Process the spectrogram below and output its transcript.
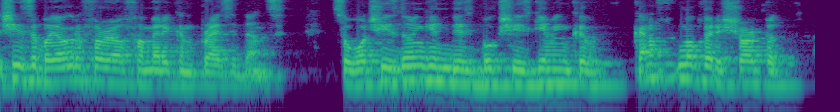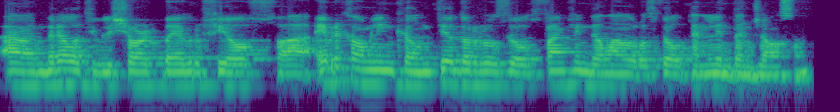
she's a biographer of american presidents so what she's doing in this book she's giving a kind of not very short but um, relatively short biography of uh, abraham lincoln theodore roosevelt franklin delano roosevelt and lyndon johnson.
